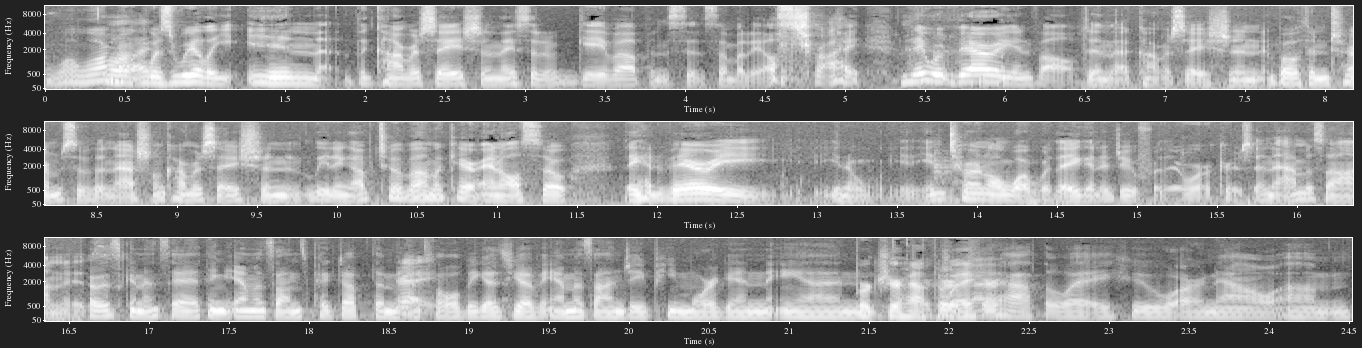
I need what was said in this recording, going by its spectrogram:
Well, Walmart Well, I- was really in the conversation. They sort of gave up and said somebody else try. They were very involved in that conversation, both in terms of the national conversation leading up to Obamacare, and also they had very, you know, internal what were they going to do for their workers. And Amazon is I was going to say, I think Amazon's picked up the Right. mantle because you have Amazon, J.P. Morgan, and Berkshire Hathaway. Berkshire Hathaway, who are now um,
